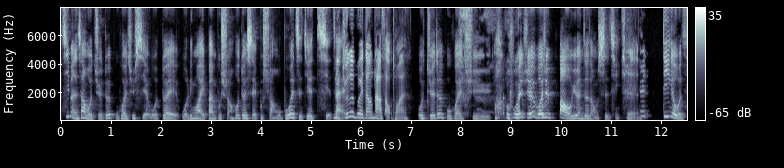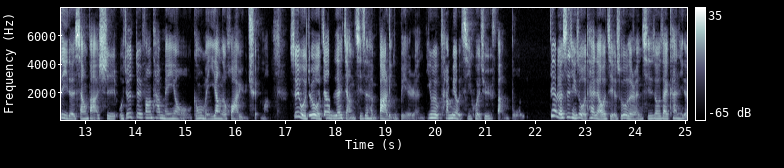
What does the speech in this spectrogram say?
基本上我绝对不会去写我对我另外一半不爽或对谁不爽，我不会直接写在。你绝对不会当大嫂团，我绝对不会去，我不会绝对不会去抱怨这种事情。是因为第一个我自己的想法是，我觉得对方他没有跟我们一样的话语权嘛。所以我觉得我这样子在讲，其实很霸凌别人，因为他没有机会去反驳。第二个事情是我太了解所有的人，其实都在看你的，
